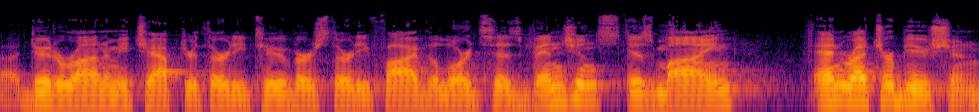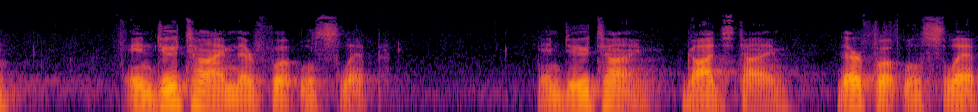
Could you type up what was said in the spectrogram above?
Uh, Deuteronomy chapter 32, verse 35, the Lord says, Vengeance is mine and retribution. In due time, their foot will slip. In due time, God's time, their foot will slip.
